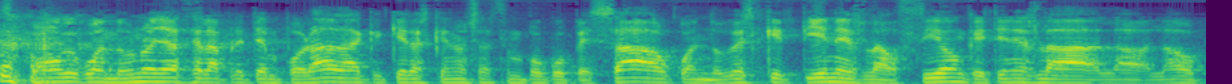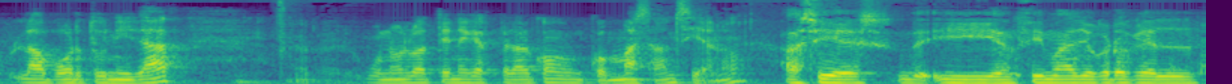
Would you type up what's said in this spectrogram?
Supongo que cuando uno ya hace la pretemporada, que quieras que no se hace un poco pesado, cuando ves que tienes la opción, que tienes la, la, la, la oportunidad, uno lo tiene que esperar con, con más ansia, ¿no? Así es, y encima yo creo que el,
